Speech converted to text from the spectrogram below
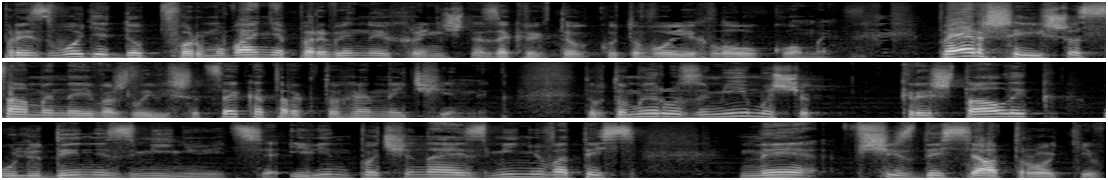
призводять до формування первинної хронічно закритої кутової глаукоми. Перший, і що саме найважливіше, це катарактогенний чинник. Тобто ми розуміємо, що кришталик у людини змінюється, і він починає змінюватись не в 60 років,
